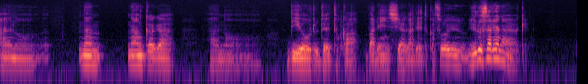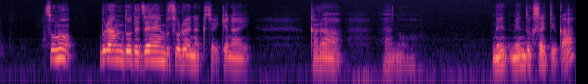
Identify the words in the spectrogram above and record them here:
あのなんなんかがあのディオールでとかバレンシアガでとかそういう許されないわけ。そのブランドで全部揃えなくちゃいけないからあのめめんどくさいっていうか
